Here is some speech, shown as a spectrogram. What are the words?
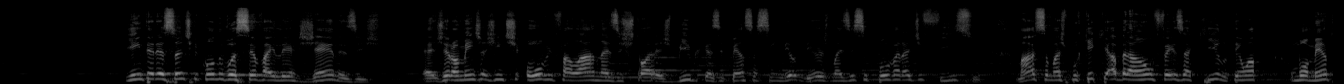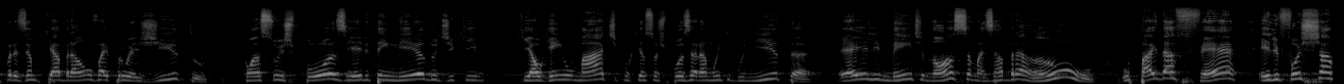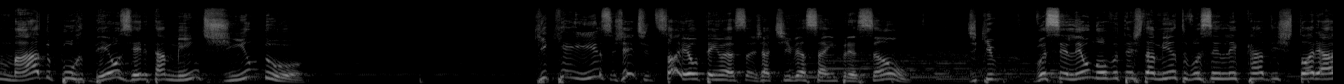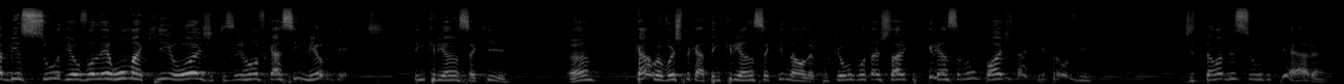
E é interessante que quando você vai ler Gênesis, é, geralmente a gente ouve falar nas histórias bíblicas e pensa assim: meu Deus, mas esse povo era difícil. Massa, mas por que, que Abraão fez aquilo? Tem uma, um momento, por exemplo, que Abraão vai para o Egito com a sua esposa e ele tem medo de que, que alguém o mate porque a sua esposa era muito bonita. E aí ele mente: nossa, mas Abraão, o pai da fé, ele foi chamado por Deus e ele está mentindo que, que é isso? Gente, só eu tenho essa, já tive essa impressão de que você lê o Novo Testamento, você lê cada história absurda, e eu vou ler uma aqui hoje, que vocês vão ficar assim, meu Deus, tem criança aqui? Hã? Calma, eu vou explicar, tem criança aqui não, né? Porque eu vou contar a história que criança não pode estar aqui para ouvir, de tão absurdo que era.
